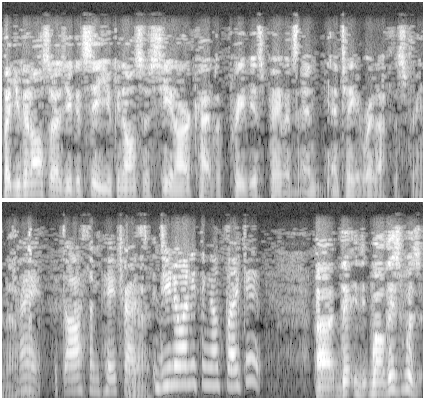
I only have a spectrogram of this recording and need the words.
But you can also, as you can see, you can also see an archive of previous payments and, and take it right off the screen now. Right. It's awesome. PayTrust. Yeah. Do you know anything else like it? Uh, th- well, this was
